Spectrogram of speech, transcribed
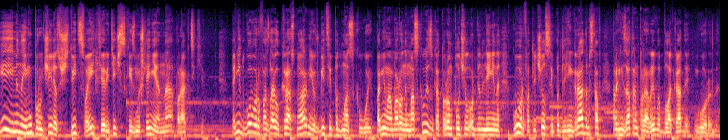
И именно ему поручили осуществить свои теоретические измышления на практике. Леонид Говоров возглавил Красную армию в битве под Москвой. Помимо обороны Москвы, за которую он получил орден Ленина, Говоров отличился и под Ленинградом, став организатором прорыва блокады города.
